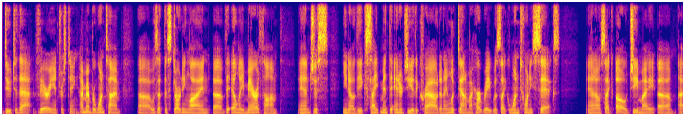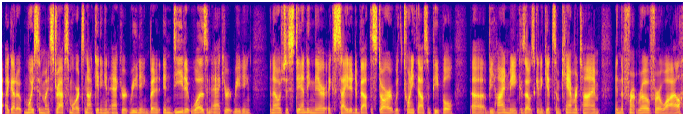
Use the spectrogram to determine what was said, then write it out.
due to that. Very interesting. I remember one time uh, I was at the starting line of the LA Marathon and just, you know, the excitement, the energy of the crowd. And I looked down and my heart rate was like 126. And I was like, oh, gee, my, uh, I, I got to moisten my straps more. It's not getting an accurate reading. But indeed, it was an accurate reading. And I was just standing there excited about the start with 20,000 people uh, behind me because I was going to get some camera time in the front row for a while.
